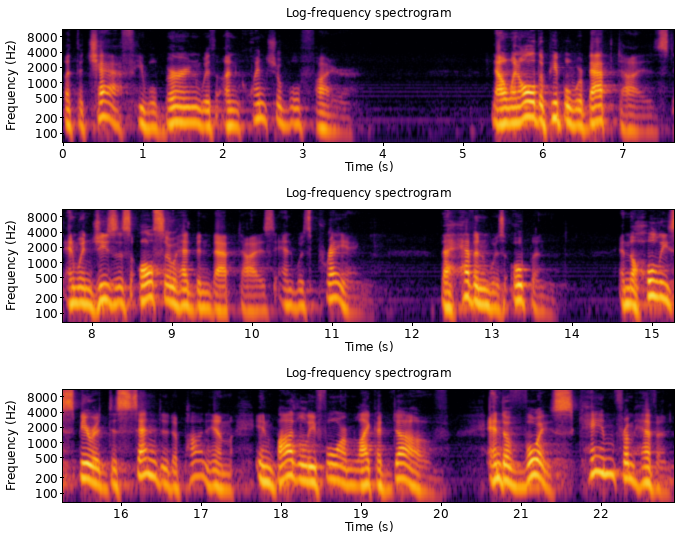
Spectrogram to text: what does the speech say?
But the chaff he will burn with unquenchable fire. Now, when all the people were baptized, and when Jesus also had been baptized and was praying, the heaven was opened, and the Holy Spirit descended upon him in bodily form like a dove, and a voice came from heaven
